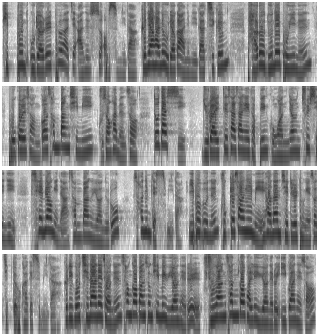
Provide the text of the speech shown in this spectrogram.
깊은 우려를 표하지 않을 수 없습니다. 그냥 하는 우려가 아닙니다. 지금 바로 눈에 보이는 보궐선거 선방심의 구성하면서 또다시 뉴라이트 사상에 덮인 공원령 출신이 3명이나 선방위원으로 선임됐습니다. 이 부분은 국회 상임위 현안 질의를 통해서 짚도록 하겠습니다. 그리고 지난해 저는 선거방송심의위원회를 중앙선거관리위원회로 이관해서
